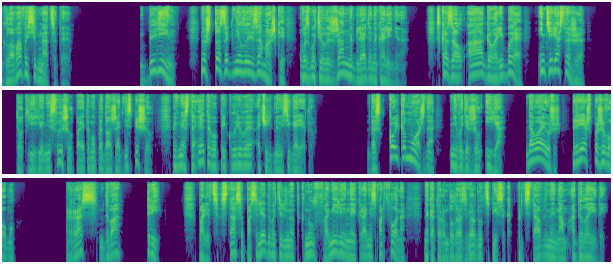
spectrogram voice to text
Глава 18 «Блин! Ну что за гнилые замашки?» — возмутилась Жанна, глядя на Калинина. «Сказал А, говори Б. Интересно же!» Тот ее не слышал, поэтому продолжать не спешил, вместо этого прикуривая очередную сигарету. «Да сколько можно?» — не выдержал и я. «Давай уж, режь по-живому». Раз, два, три. Палец Стаса последовательно ткнул фамилии на экране смартфона, на котором был развернут список, представленный нам Аделаидой.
